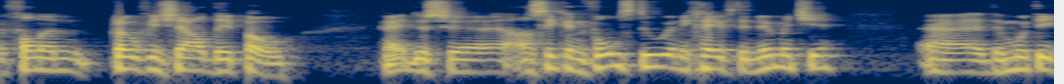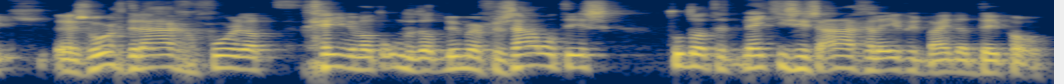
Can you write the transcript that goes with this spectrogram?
van een provinciaal depot. dus als ik een vondst doe en ik geef het een nummertje, uh, dan moet ik uh, zorg dragen voor datgene wat onder dat nummer verzameld is, totdat het netjes is aangeleverd bij dat depot.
